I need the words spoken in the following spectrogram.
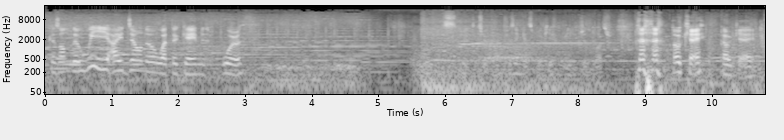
because on the Wii I don't know what the game is worth. It's too confusing and spooky for me just watch. okay, okay.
